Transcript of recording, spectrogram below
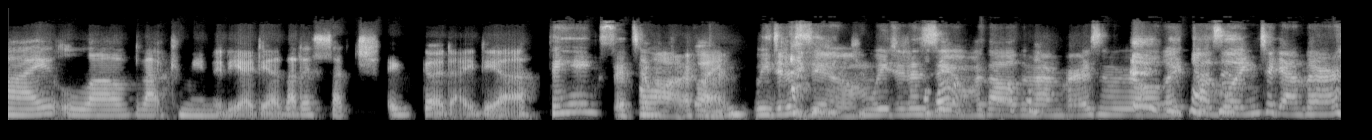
I love that community idea. That is such a good idea. Thanks. It's been a lot of fun. We did a Zoom. We did a Zoom with all the members and we were all like puzzling together.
